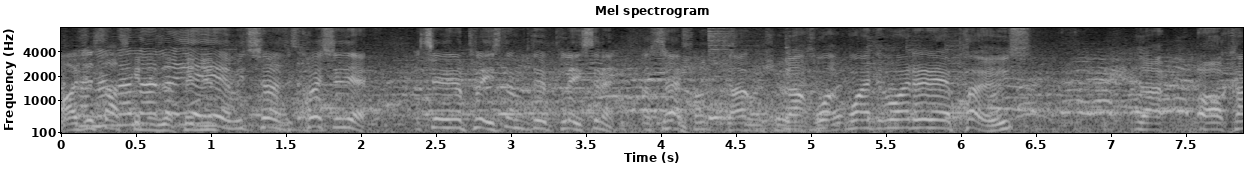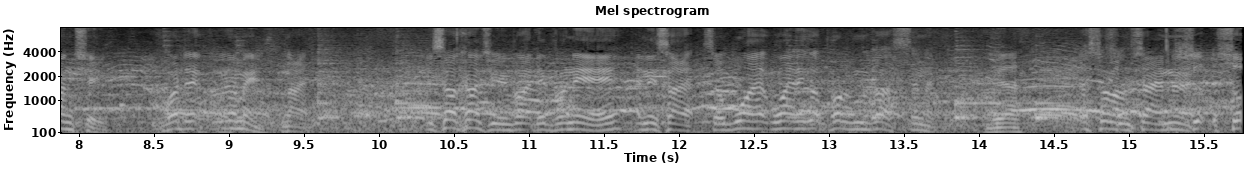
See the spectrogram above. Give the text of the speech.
I was just no, no, asking no, his no, opinion. Yeah, yeah, we just asked the question, yeah. It's in the police, nothing to do with police, isn't it? I'm saying, like, like, why, why, do- why do they oppose, like, our country? What do, what do I mean? Like, it's our country, we invite everyone here, and it's like, so why, why they got a problem with us, isn't it? Yeah. That's what I'm saying, isn't So, it? so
